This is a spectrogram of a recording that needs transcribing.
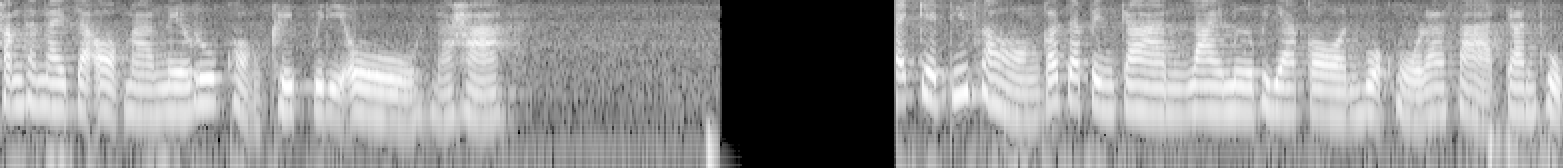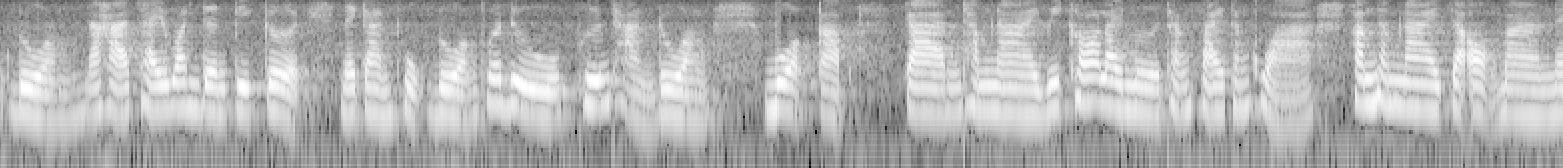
คำทำนายจะออกมาในรูปของคลิปวิดีโอนะคะแพ็กเกจที่ 2 ก็จะเป็นการลายมือพยากรณ์บวกโหราศาสตร์การผูกดวงนะคะ ใช้วันเดือนปีเกิดในการผูกดวงเพื่อดูพื้นฐานดวง บวกกับ การทำนายวิเคราะห์ลายมือทั้งซ้ายทั้งขวาคำทำนายจะออกมาใน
